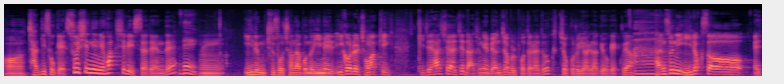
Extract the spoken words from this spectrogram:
어, 자기소개, 수신인이 확실히 있어야 되는데 네. 음, 이름, 주소, 전화번호, 이메일 이거를 정확히 기재하셔야지 나중에 면접을 보더라도 그쪽으로 연락이 오겠고요. 아. 단순히 이력서에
